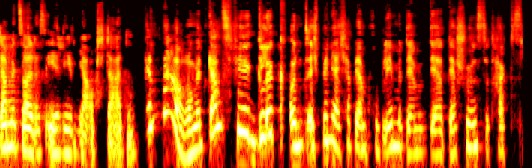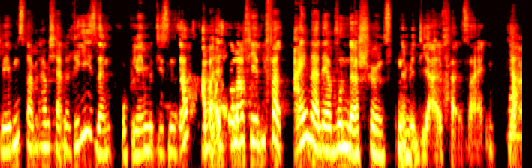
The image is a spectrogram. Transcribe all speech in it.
damit soll das Eheleben ja auch starten. Genau, mit ganz viel Glück. Und ich bin ja, ich habe ja ein Problem mit dem, der, der schönste Tag des Lebens. Damit habe ich ja ein Riesenproblem mit diesem Satz. Aber es soll auf jeden Fall einer der wunderschönsten im Idealfall sein. Ja,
